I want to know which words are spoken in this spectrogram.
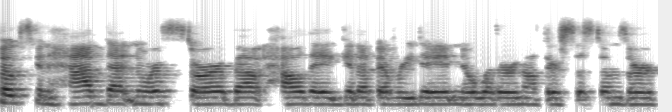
folks can have that north star about how they get up every day and know whether or not their systems are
